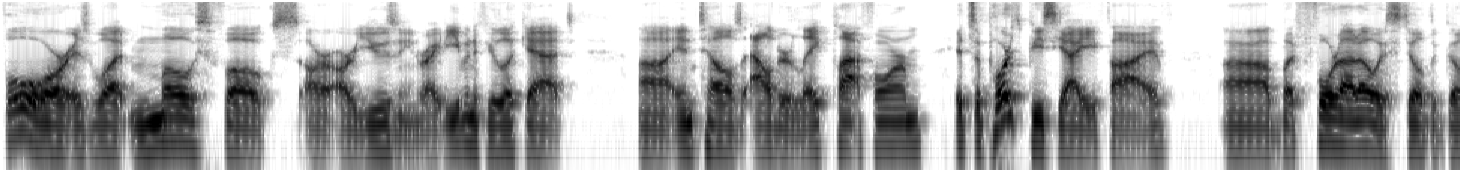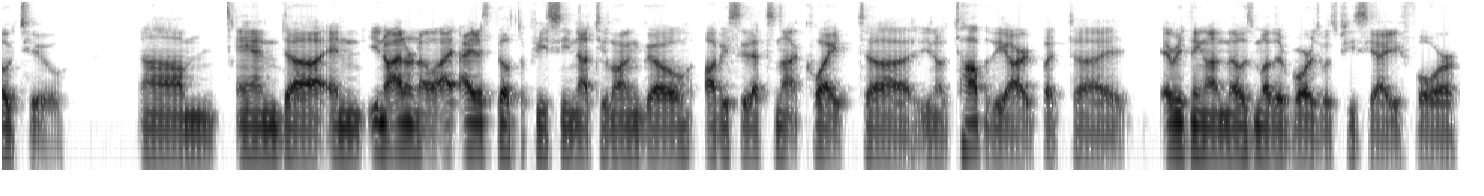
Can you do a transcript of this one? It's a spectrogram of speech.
four is what most folks are are using, right? Even if you look at uh, Intel's Alder Lake platform, it supports PCIe five, uh, but 4.0 is still the go to. Um, and uh, and you know I don't know I, I, just built a PC not too long ago. Obviously that's not quite uh, you know top of the art, but uh, everything on those motherboards was PCIe 4.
